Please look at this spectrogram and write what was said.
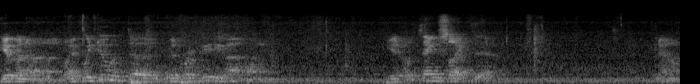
giving a, like we do with the, the graffiti hotline. You know, things like that. Now,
